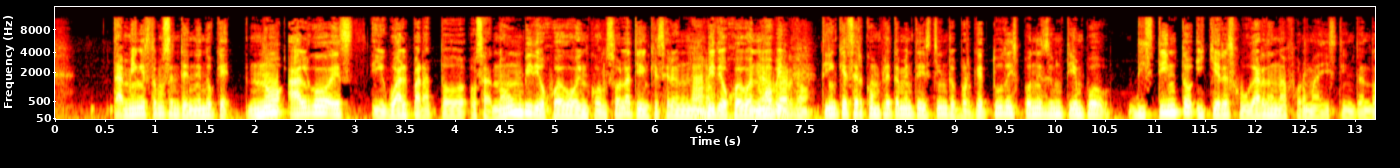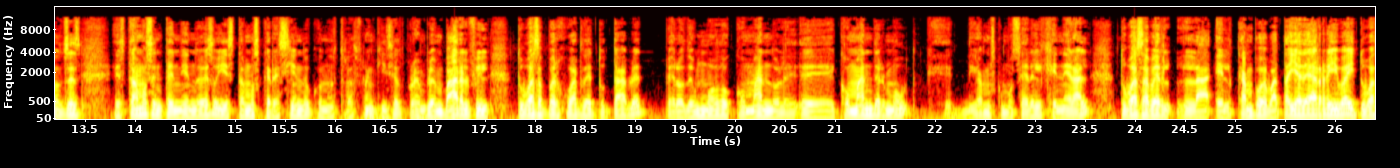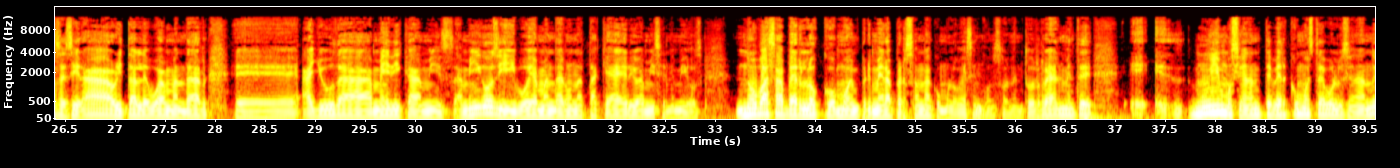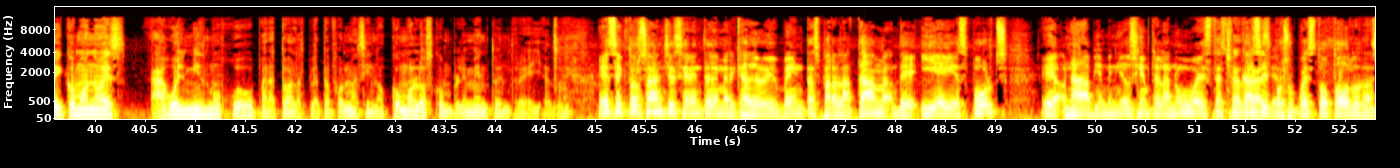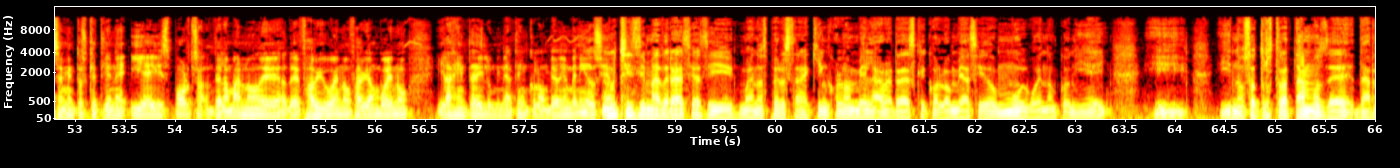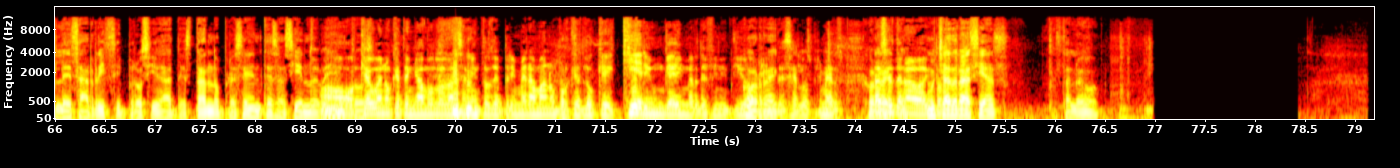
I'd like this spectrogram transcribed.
también estamos entendiendo que no algo es igual para todo, o sea, no un videojuego en consola tiene que ser en un videojuego en móvil, acuerdo. tiene que ser completamente distinto porque tú dispones de un tiempo distinto y quieres jugar de una forma distinta. Entonces, estamos entendiendo eso y estamos creciendo con nuestras franquicias. Por ejemplo, en Battlefield tú vas a poder jugar de tu tablet, pero de un modo comando, eh, commander mode, digamos como ser el general. Tú vas a ver la, el campo de batalla de arriba y tú vas a decir, ah, ahorita le voy a mandar eh, ayuda médica a mis amigos y voy a mandar un ataque aéreo a mis enemigos. No vas a verlo como en primera persona como lo ves en consola. Entonces realmente eh, es muy emocionante ver cómo está evolucionando y cómo no es hago el mismo juego para todas las plataformas, sino cómo los complemento entre ellas. ¿no? Es Héctor Sánchez, gerente de mercadeo y ventas para la TAM de EA Sports. Eh, nada, bienvenido siempre a la nube. Esta es tu casa gracias. y por supuesto todos los lanzamientos que tiene EA Sports de la mano de, de Fabio Bueno, Fabián Bueno y la gente de Illuminati en Colombia. Bienvenidos siempre. Muchísimas gracias y bueno, espero estar aquí en Colombia. La verdad es que Colombia ha sido muy bueno con EA y, y nosotros tratamos de darle esa reciprocidad, estando presentes, haciendo eventos. Oh, qué bueno que tengamos los lanzamientos de primera mano porque es lo que quiere un gamer Correcto. de ser los primeros. Gracias de nuevo, Héctor. Muchas gracias. Hasta luego.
